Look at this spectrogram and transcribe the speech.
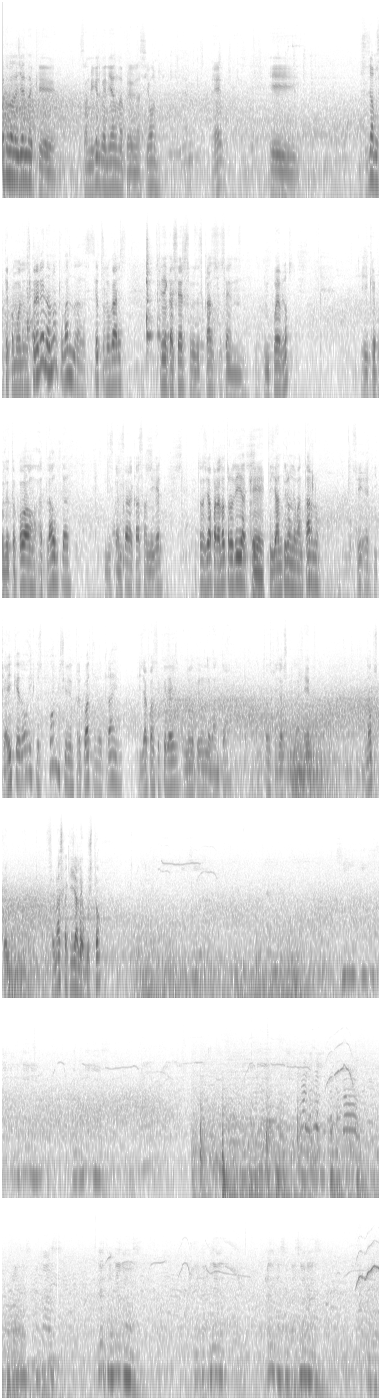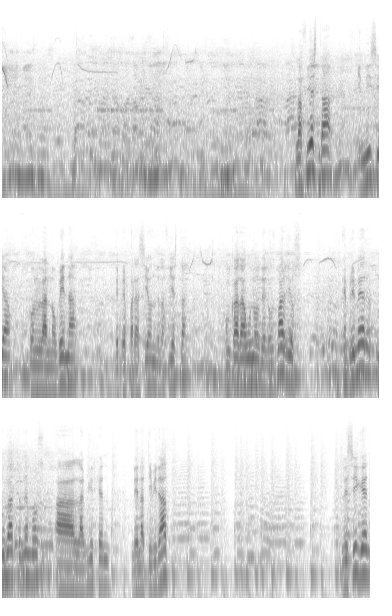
Cuenta la leyenda que San Miguel venía en una peregrinación. ¿eh? Y pues ya ves que como los peregrinos, ¿no? Que van a ciertos lugares, pues tienen que hacer sus descansos en, en pueblos. Y que pues le tocó a Tlautla descansar acá a San Miguel. Entonces ya para el otro día que ya pudieron levantarlo. Sí, y que ahí quedó, y pues ¿cómo si entre cuatro lo traen? Y ya cuando se quería ir, pues no lo pudieron levantar. Entonces pues ya ves que la gente no, pues que se me que aquí ya le gustó. La fiesta inicia con la novena de preparación de la fiesta con cada uno de los barrios. En primer lugar tenemos a la Virgen de Natividad. Le siguen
